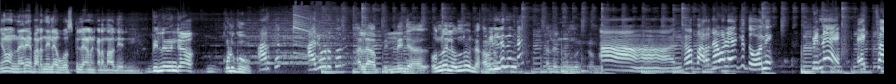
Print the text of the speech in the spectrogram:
ഞാൻ ഒന്നേരെ പറഞ്ഞില്ല ഹോസ്പിറ്റലാണ് കിടന്നാൽ മതിയായിരുന്നു. ബില്ല് നിന്റെ കൊടുക്കൂ. ആർക്ക്? ആര് കൊടുക്കും? അല്ല ബില്ല് ഞാൻ ഒന്നുമില്ല ഒന്നുമില്ല. ബില്ല് നിന്റെ? അല്ല ഒന്നുമില്ല ആ എന്തോ പറഞ്ഞ പോലെ എനിക്ക് തോന്നി. പിന്നെ എക്സ്റേ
